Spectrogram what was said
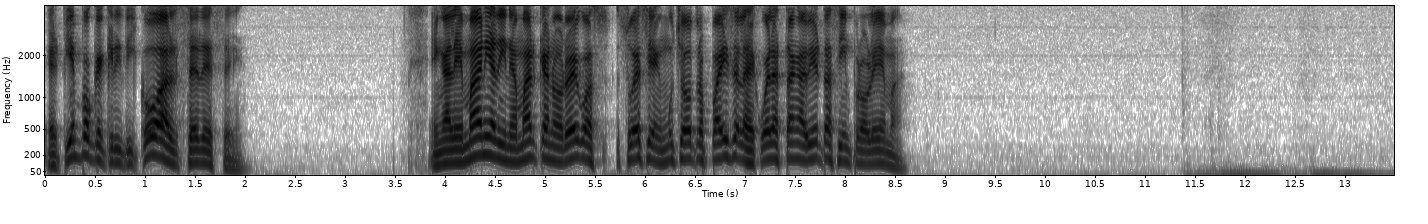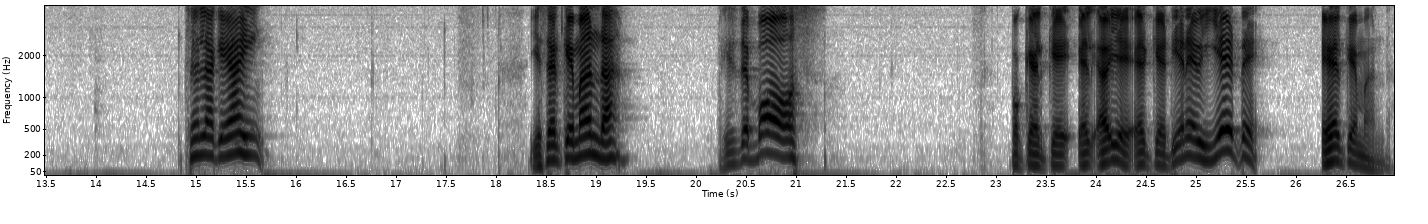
El tiempo que criticó al CDC. En Alemania, Dinamarca, Noruega, Suecia y en muchos otros países las escuelas están abiertas sin problema. Esa es la que hay. Y es el que manda. He's the boss. Porque el que, el, el que tiene billete es el que manda.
